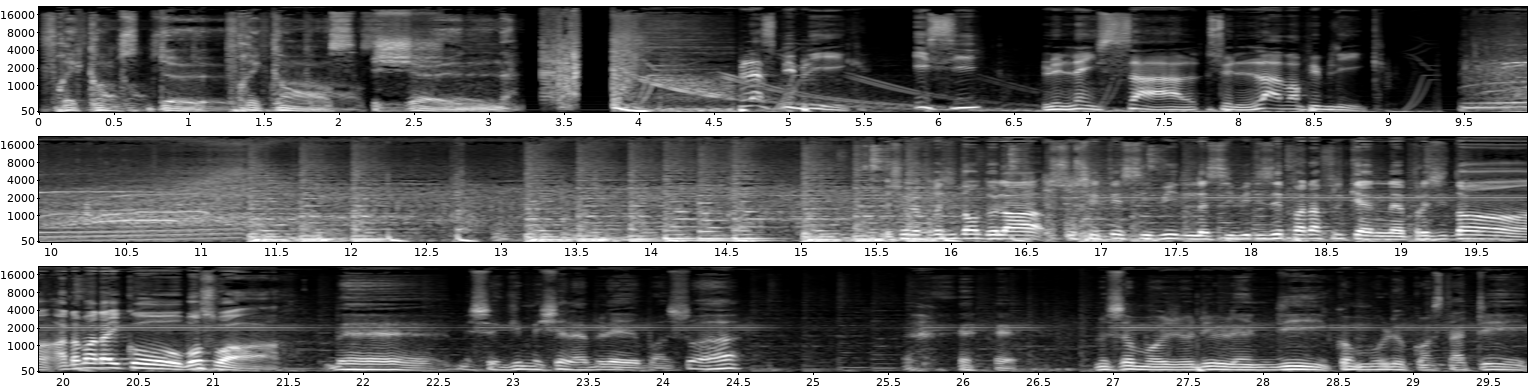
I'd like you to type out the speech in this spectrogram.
Fréquence 2. Fréquence jeune. Place publique. Ici, le linge sale se lave en public. Monsieur le président de la société civile civilisée panafricaine, président Adama Daiko, bonsoir. Ben, Monsieur Guy Michel Ablé, bonsoir. Nous sommes aujourd'hui lundi, comme vous le constatez.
